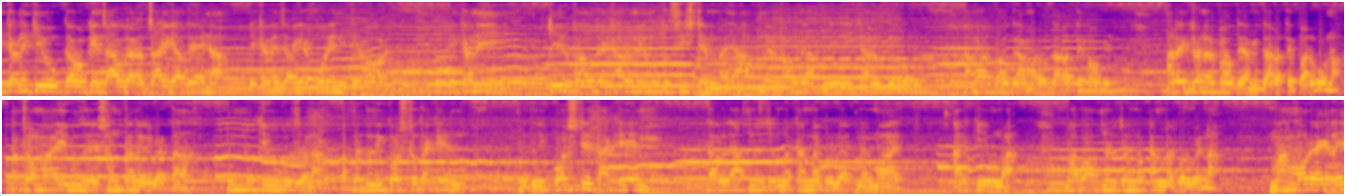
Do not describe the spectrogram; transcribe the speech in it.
এখানে কেউ কাউকে জায়গা দেয় না, এখানে জায়গা করে নিতে হয়। এখানে কের পাও দেখানোর মতো সিস্টেম নাই, আপনার পাও দিয়ে আপনি কারোতে হবে, আমার পাও দিয়ে আমারও দাঁড়াতে হবে, আরেকজনের পাও দিয়ে আমি দাঁড়াতে পারব না। মাত্র মাই বুঝে সন্তানের ব্যথা, অন্য কেউ বুঝে না। আপনি যদি কষ্ট থাকেন যদি কষ্টে থাকেন, তাহলে আপনার জন্য কান্না করবে আপনার মায়, আর কেউ না। বাবা আপনার জন্য কান্না করবে না। মা মরে গেলে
